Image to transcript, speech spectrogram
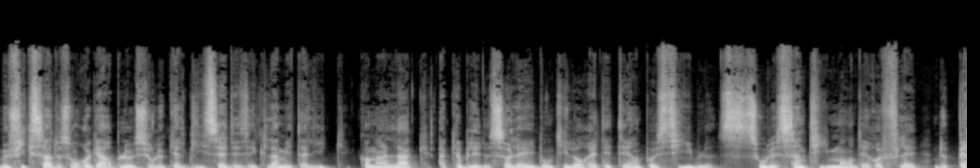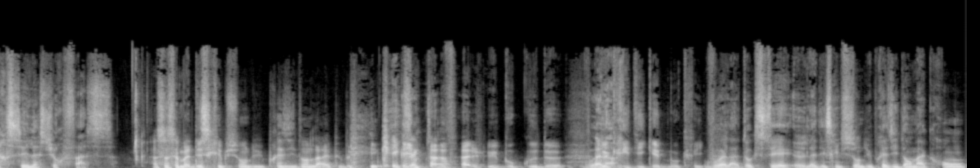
me fixa de son regard bleu sur lequel glissaient des éclats métalliques, comme un lac accablé de soleil dont il aurait été impossible, sous le scintillement des reflets, de percer la surface. Ah, ça, c'est ma description du président de la République. Exactement. Il m'a valu beaucoup de, Voilà. de critiques et de moqueries. Voilà, donc c'est euh, la description du président Macron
